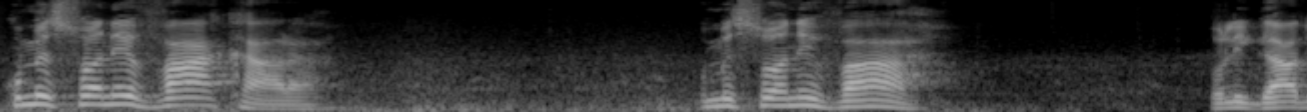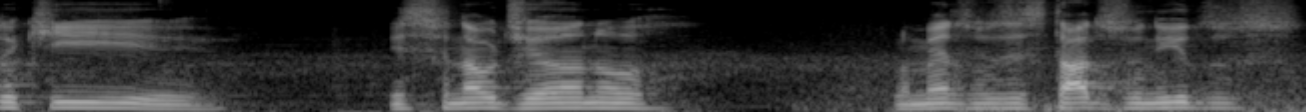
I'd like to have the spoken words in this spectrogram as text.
começou a nevar, cara. Começou a nevar. Tô ligado que esse final de ano, pelo menos nos Estados Unidos,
